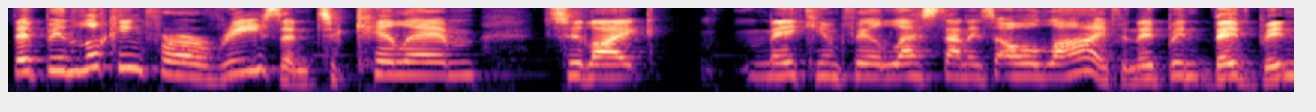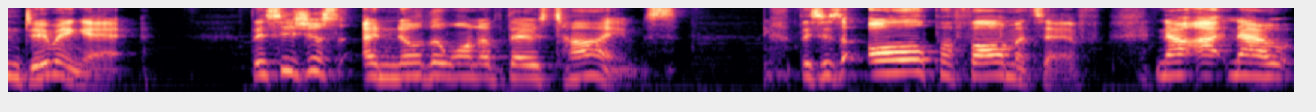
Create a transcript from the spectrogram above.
They've been looking for a reason to kill him, to like make him feel less than his whole life, and they've been they've been doing it. This is just another one of those times. This is all performative. Now, I, now,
